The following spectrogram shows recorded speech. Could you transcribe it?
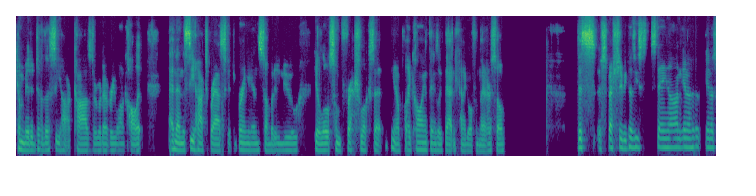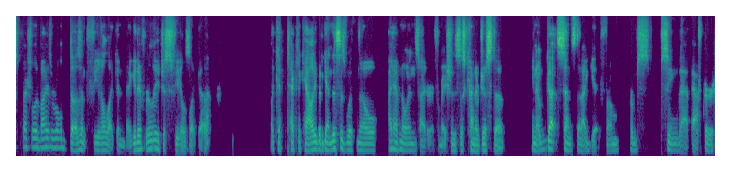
committed to the Seahawk cause or whatever you want to call it. And then the Seahawks brass get to bring in somebody new, get a little some fresh looks at you know play calling and things like that, and kind of go from there. So this, especially because he's staying on in a in a special advisor role, doesn't feel like a negative. Really, it just feels like a like a technicality. But again, this is with no, I have no insider information. This is kind of just a, you know, gut sense that I get from from seeing that after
